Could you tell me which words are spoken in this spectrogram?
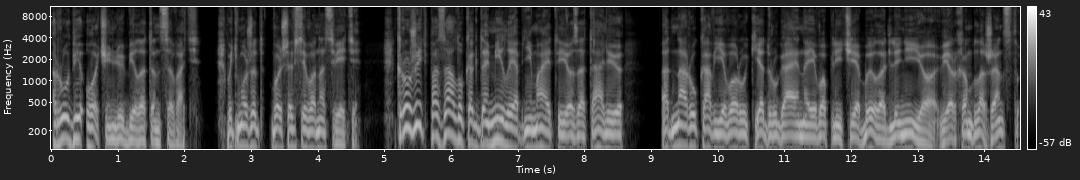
Руби очень любила танцевать. Быть может, больше всего на свете. Кружить по залу, когда милый обнимает ее за талию, одна рука в его руке, другая на его плече, было для нее верхом блаженства.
